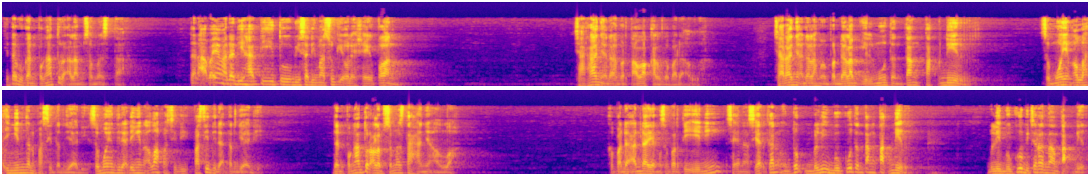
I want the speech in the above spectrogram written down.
Kita bukan pengatur alam semesta. Dan apa yang ada di hati itu bisa dimasuki oleh syaitan. Caranya adalah bertawakal kepada Allah. Caranya adalah memperdalam ilmu tentang takdir. Semua yang Allah inginkan pasti terjadi. Semua yang tidak diingin Allah pasti pasti tidak terjadi. Dan pengatur alam semesta hanya Allah. Kepada Anda yang seperti ini, saya nasihatkan untuk beli buku tentang takdir. Beli buku bicara tentang takdir.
